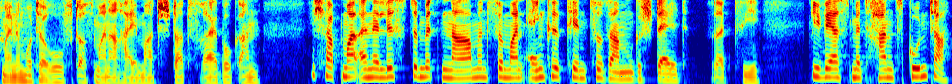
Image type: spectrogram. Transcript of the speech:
Meine Mutter ruft aus meiner Heimatstadt Freiburg an. Ich hab mal eine Liste mit Namen für mein Enkelkind zusammengestellt, sagt sie. Wie wär's mit Hans Gunther?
